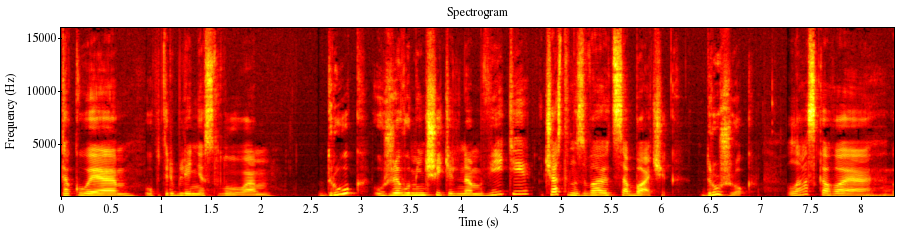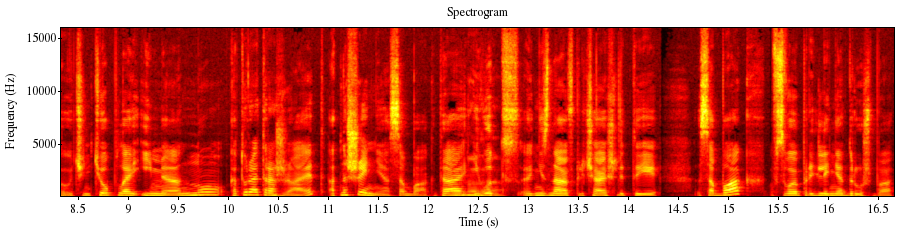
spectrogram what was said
такое употребление слова «друг» уже в уменьшительном виде часто называют собачек. Дружок. Ласковое, Мгм. очень теплое имя, но которое отражает отношения собак, да. Ну И да. вот э, не знаю, включаешь ли ты собак в свое определение дружба,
